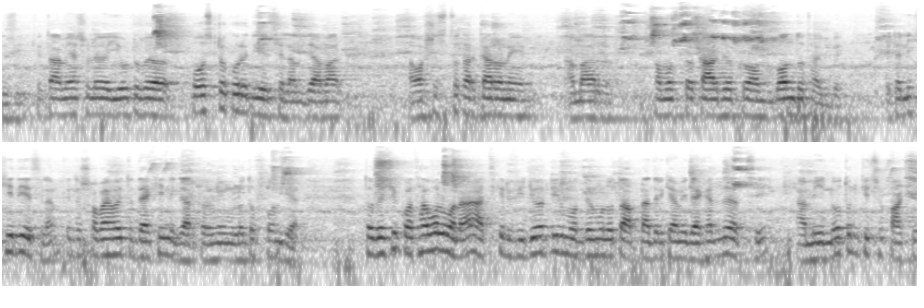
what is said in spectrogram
দিছি? কিন্তু আমি আসলে ইউটিউবে পোস্টও করে দিয়েছিলাম যে আমার অসুস্থতার কারণে আমার সমস্ত কার্যক্রম বন্ধ থাকবে। এটা লিখিয়ে দিয়েছিলাম, কিন্তু সবাই হয়তো দেখেনি, যার কারণে মূলত ফোন দেওয়া তো বেশি কথা বলব না, আজকের ভিডিওটির মধ্যে মূলত আপনাদেরকে আমি দেখাতে যাচ্ছি। আমি নতুন কিছু পাখি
